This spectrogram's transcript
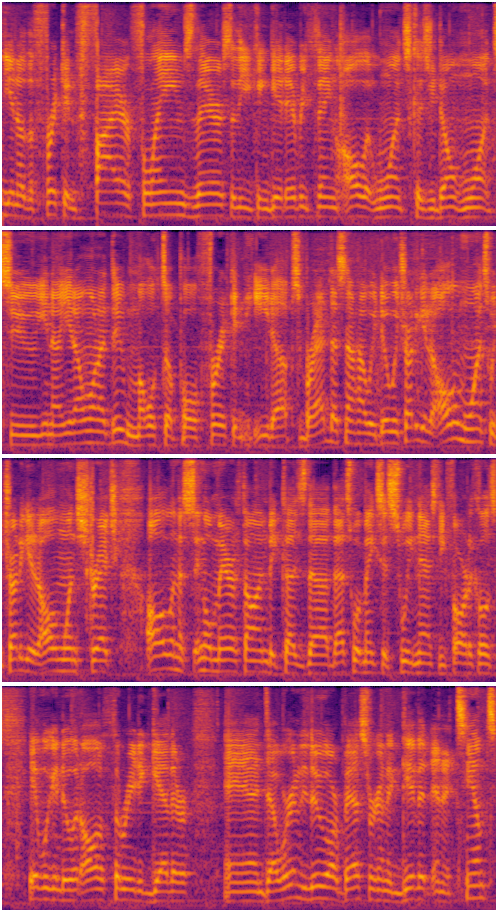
you know, the freaking fire flames there so that you can get everything all at once because you don't want to, you know, you don't want to do multiple freaking heat ups, Brad. That's not how we do it. We try to get it all in once. We try to get it all in one stretch, all in a single marathon because uh, that's what makes it sweet, nasty farticles if we can do it all three together. And uh, we're going to do our best. We're going to give it an attempt,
